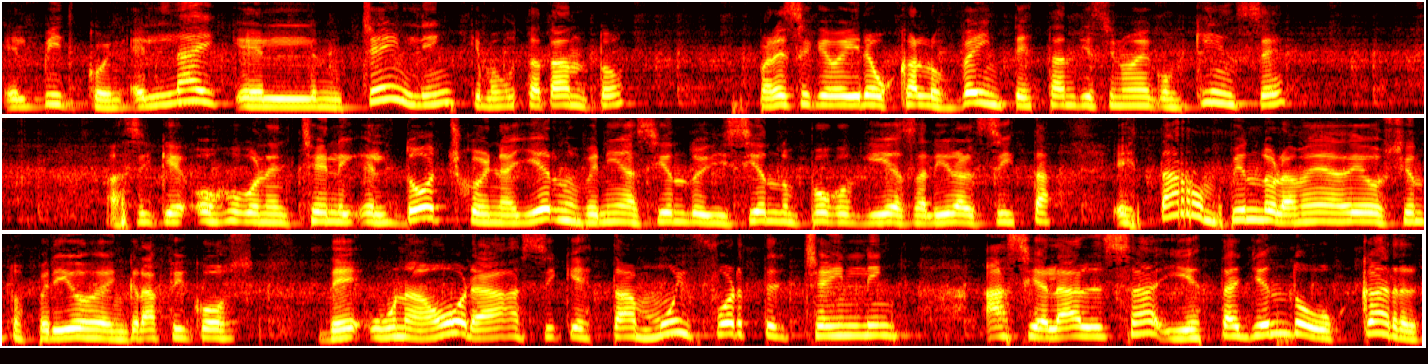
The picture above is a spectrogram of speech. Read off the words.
el Bitcoin. El like, el Chainlink, que me gusta tanto, parece que va a ir a buscar los 20, están 19,15. Así que ojo con el Chainlink. El Dogecoin ayer nos venía haciendo y diciendo un poco que iba a salir alcista. Está rompiendo la media de 200 periodos en gráficos de una hora. Así que está muy fuerte el Chainlink hacia el alza y está yendo a buscar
